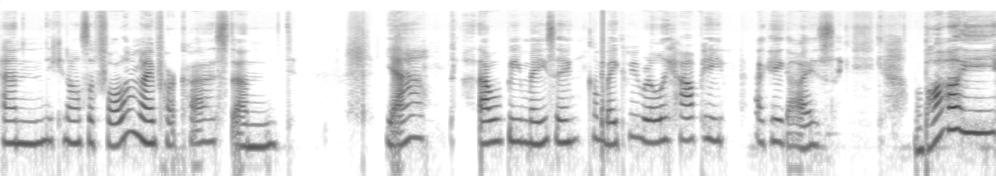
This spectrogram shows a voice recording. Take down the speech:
and you can also follow my podcast. And yeah, that would be amazing. It'll make me really happy. Okay, guys, bye.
